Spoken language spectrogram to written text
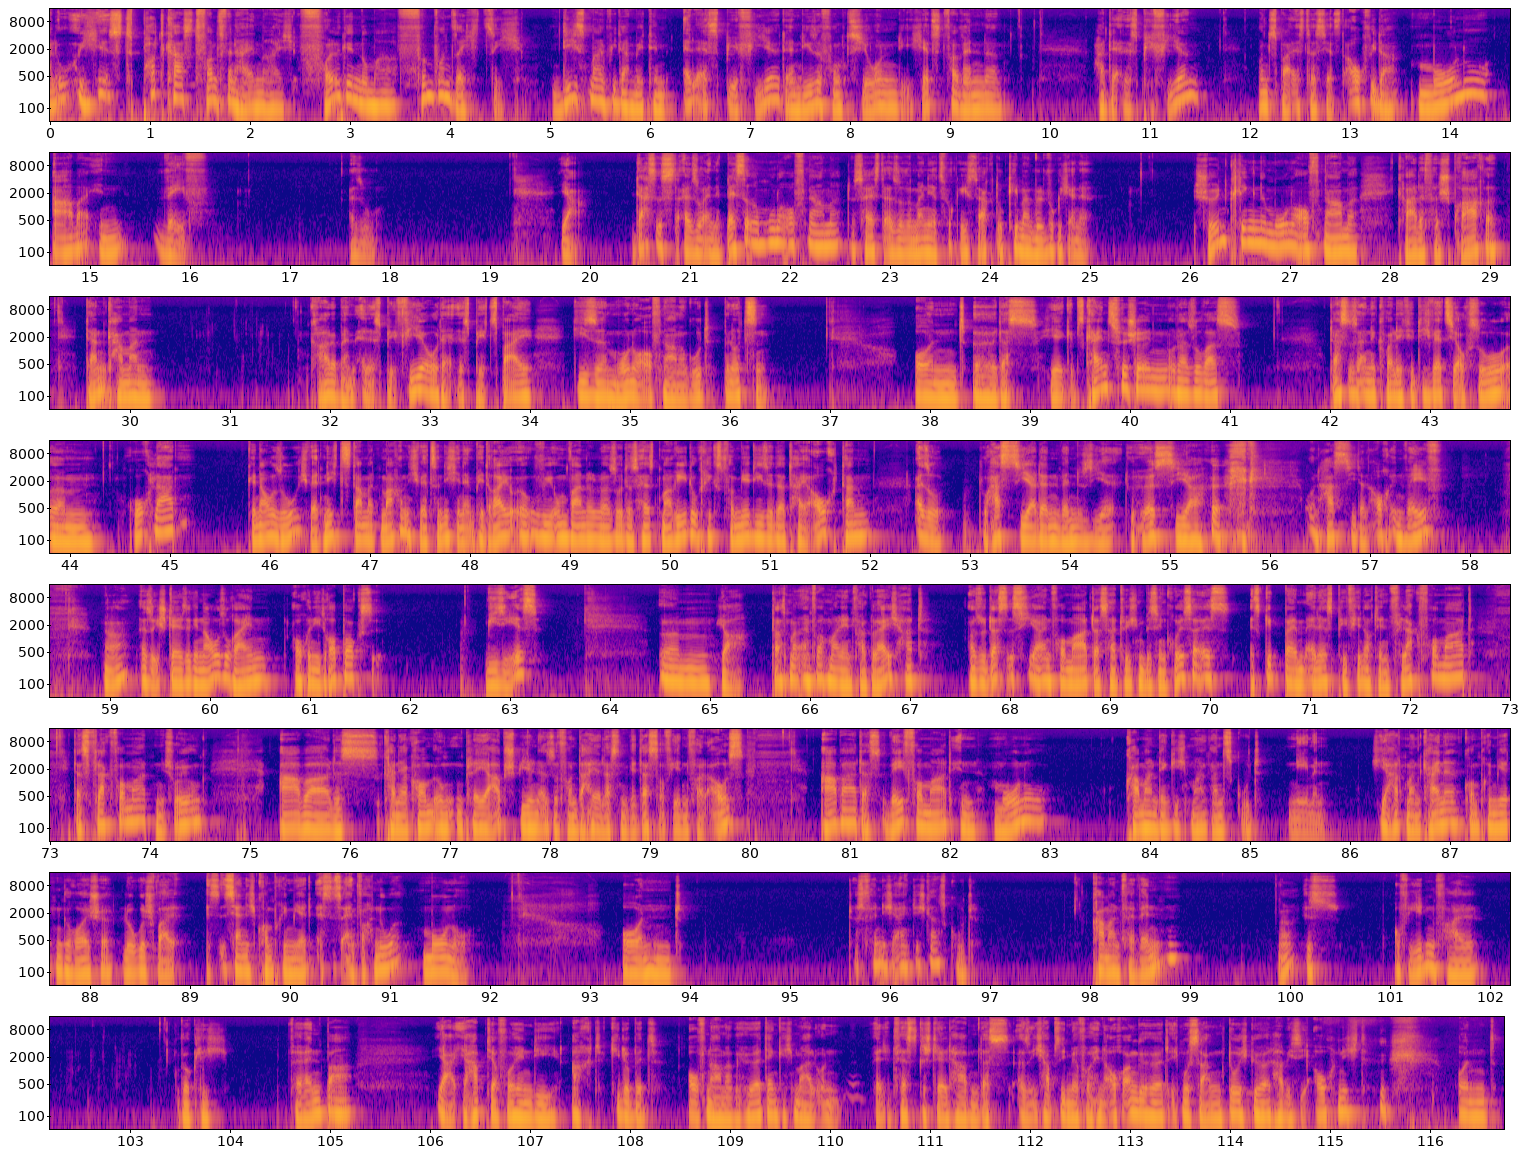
Hallo, hier ist Podcast von Sven Heidenreich, Folge Nummer 65. Diesmal wieder mit dem LSP4, denn diese Funktion, die ich jetzt verwende, hat der LSP4. Und zwar ist das jetzt auch wieder Mono, aber in Wave. Also, ja, das ist also eine bessere Monoaufnahme. Das heißt also, wenn man jetzt wirklich sagt, okay, man will wirklich eine schön klingende Monoaufnahme, gerade für Sprache, dann kann man gerade beim LSP4 oder LSP2 diese Monoaufnahme gut benutzen. Und äh, das hier gibt es kein Zischeln oder sowas. Das ist eine Qualität. Ich werde sie auch so ähm, hochladen. Genau so. Ich werde nichts damit machen. Ich werde sie nicht in MP3 irgendwie umwandeln oder so. Das heißt, Marie, du kriegst von mir diese Datei auch dann. Also, du hast sie ja dann, wenn du sie, du hörst sie ja und hast sie dann auch in Wave. Ja, also ich stelle sie genauso rein, auch in die Dropbox, wie sie ist. Ähm, ja, dass man einfach mal den Vergleich hat. Also das ist hier ein Format, das natürlich ein bisschen größer ist. Es gibt beim LSP4 noch den FLAC-Format. Das FLAC-Format, Entschuldigung. Aber das kann ja kaum irgendein Player abspielen. Also von daher lassen wir das auf jeden Fall aus. Aber das Wave-Format in Mono kann man, denke ich mal, ganz gut nehmen. Hier hat man keine komprimierten Geräusche, logisch, weil es ist ja nicht komprimiert, es ist einfach nur Mono. Und das finde ich eigentlich ganz gut. Kann man verwenden, ne, ist auf jeden Fall wirklich verwendbar. Ja, ihr habt ja vorhin die 8 Kilobit Aufnahme gehört, denke ich mal, und werdet festgestellt haben, dass, also ich habe sie mir vorhin auch angehört. Ich muss sagen, durchgehört habe ich sie auch nicht. Und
